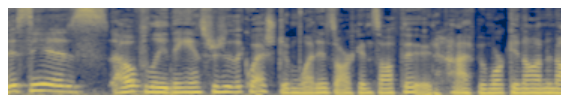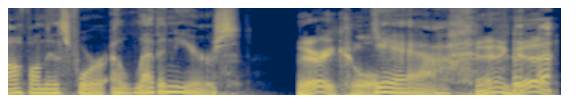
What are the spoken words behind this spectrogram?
this is hopefully the answer to the question what is Arkansas food? I've been working on and off on this for 11 years. Very cool. Yeah. Yeah, good.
